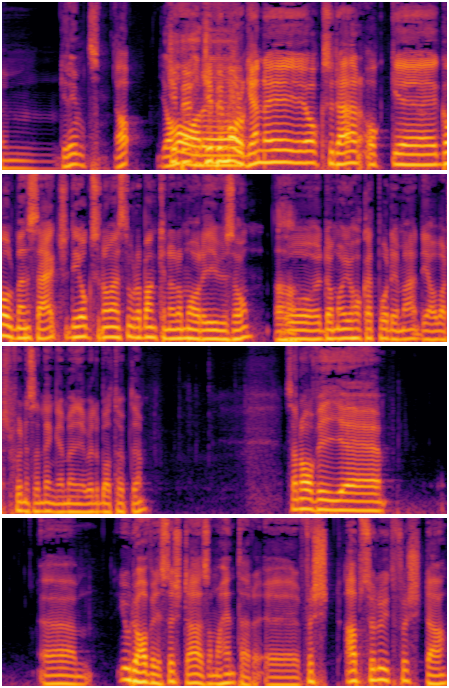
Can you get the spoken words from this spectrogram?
Ehm, Grymt. Ja. Har, JP eh, Morgan är också där och eh, Goldman Sachs. Det är också de här stora bankerna de har i USA. Aha. Och de har ju hakat på det med. Det har varit funnits sedan länge men jag ville bara ta upp det. Sen har vi... Eh, eh, jo, det har vi det största som har hänt här. Eh, först, absolut första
